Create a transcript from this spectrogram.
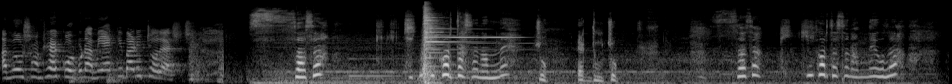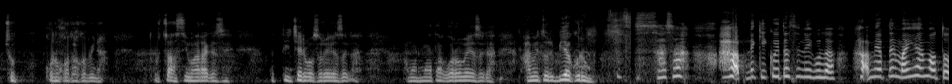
আমি ওর সংসার করব না আমি একেবারে চলে আসছি। চাচা কি কি করতেছেন আপনি? চুপ একদম চুপ। চাচা কি- কি করতেছেন আপনি এগুলা? চুপ কোনো কথা কবি না। তোর চাষি মারা গেছে তিন চার বছর হয়ে গেছে গা। আমার মাথা গরম হয়ে গেছে গা। আমি তোর বিয়ে করুম। চাচা আপনি কি কইতাছেন এগুলা? আমি আপনার মাইয়ার মতো।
